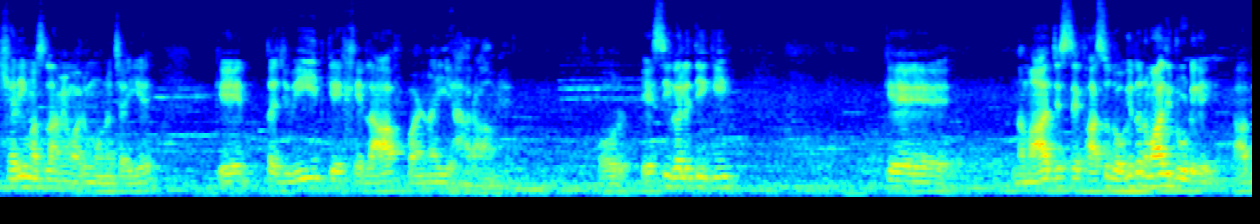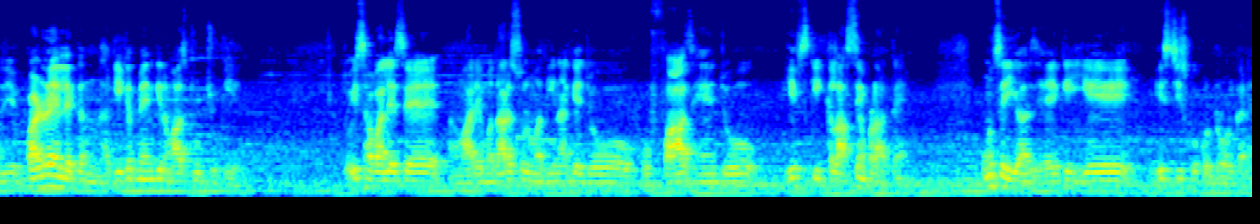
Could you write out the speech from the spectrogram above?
شرعی مسئلہ ہمیں معلوم ہونا چاہیے کہ تجوید کے خلاف پڑھنا یہ حرام ہے۔ اور ایسی غلطی کی کہ نماز جس سے فاسد ہوگی تو نماز ہی ٹوٹ گئی۔ آپ یہ پڑھ رہے ہیں لیکن حقیقت میں ان کی نماز ٹوٹ چکی ہے۔ تو اس حوالے سے ہمارے مدارس المدینہ کے جو حفاظ ہیں، جو حفظ کی کلاسیں پڑھاتے ہیں، ان سے یہ عرض ہے کہ یہ اس چیز کو کنٹرول کریں۔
